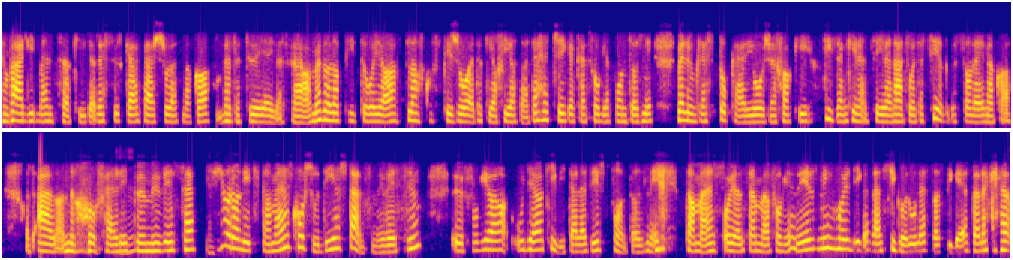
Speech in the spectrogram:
Vági Bence, aki ugye a Reszürkel Társulatnak a vezetője, illetve a megalapítója, Slavkovszki Zsolt, aki a fiatal tehetségeket fogja pontozni. Velünk lesz Tokár József, aki 19 éven át volt a Cirque du Soleil-nak a, az állandó fellépő művésze. Joronics Tamás, Kossuth Díjas táncművészünk, ő fogja ugye a kivitelezést pontozni. Tamás olyan szemmel fogja nézni, hogy igazán szigorú lesz, azt ígérte nekem.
